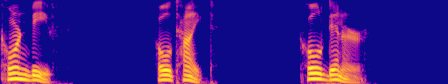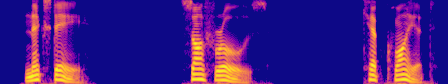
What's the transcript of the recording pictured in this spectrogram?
corned beef, hold tight, cold dinner, next day, soft rose, kept quiet,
